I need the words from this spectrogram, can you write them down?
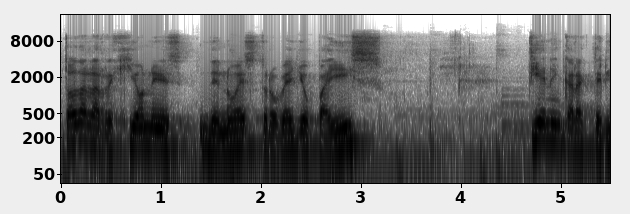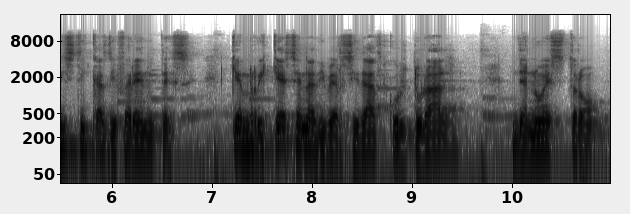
Todas las regiones de nuestro bello país tienen características diferentes que enriquecen la diversidad cultural de nuestro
